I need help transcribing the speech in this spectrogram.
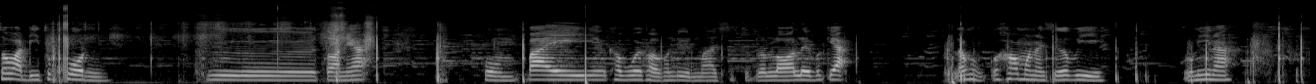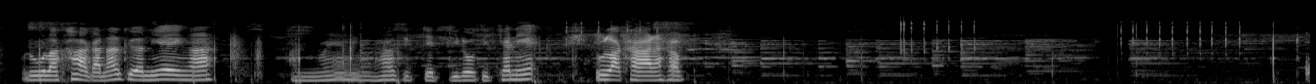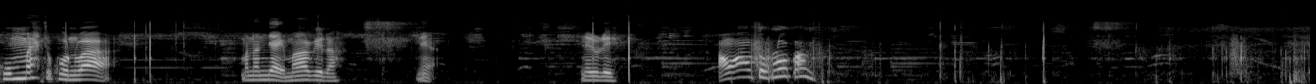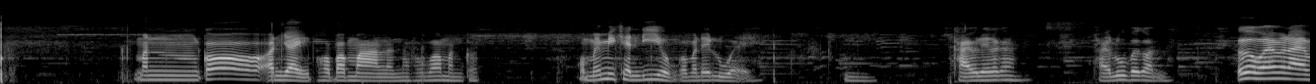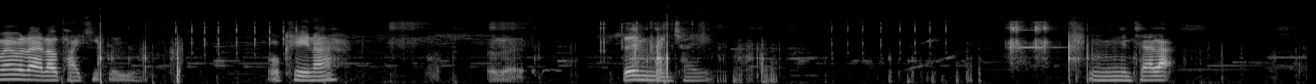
สวัสดีทุกคน คือตอนเนี้ย ผมไปขโมยของคนอื่นมาสุดร้อนๆเลยเมื่อกี้ แล้วผมก็เข้ามาในเซิร์ฟวีตรงนี้นะ ดูราคากันนั่นคืออันนี้เองนะ อันแม่งห้าสิบเจ็ดกิโลติดแค่นี้ ดูราคานะครับคุ้มไหมทุกคนว่า มันอันใหญ่มากเลยนะ เนี่ยเนี่ยดูดิเอาเอาตกโลกเอามันก็อันใหญ่พอประมาณแล้วนะ เพราะว่ามันก็ ผมไม่มีแคนดี้ผมก็ไม่ได้รวย อืม ขายไปเลยแล้วกัน ถ่ายรูปไปก่อน เออ ไม่เป็นไรไม่เป็นไรเราถ่ายคลิปไว้อยู่ โอเคนะ เออได้มีเงินใช้ มีเงินใช้ละ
